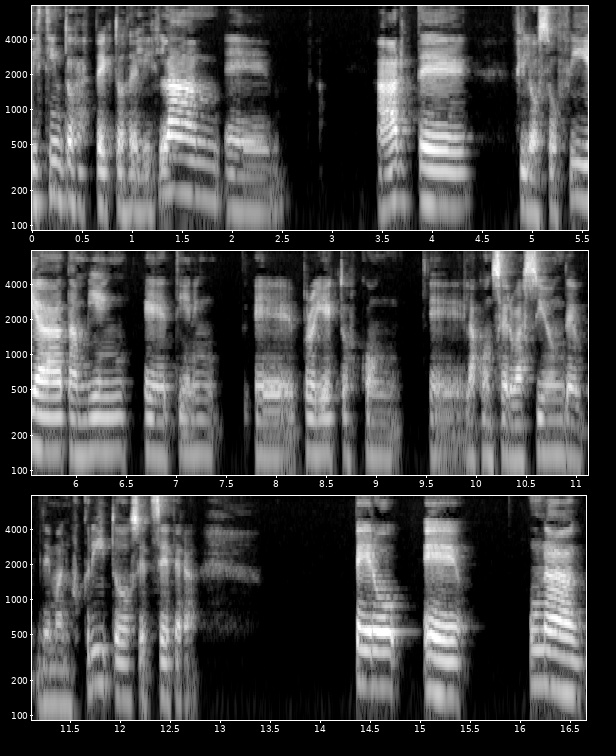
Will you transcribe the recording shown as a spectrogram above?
distintos aspectos del Islam, arte, filosofía, también tienen proyectos con la conservación de, manuscritos, etc. Pero una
